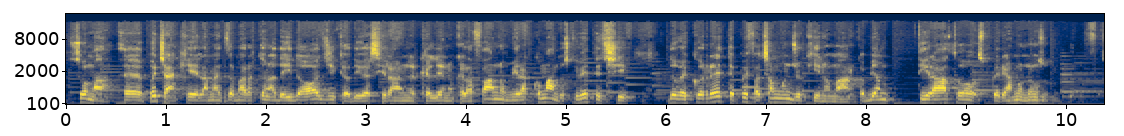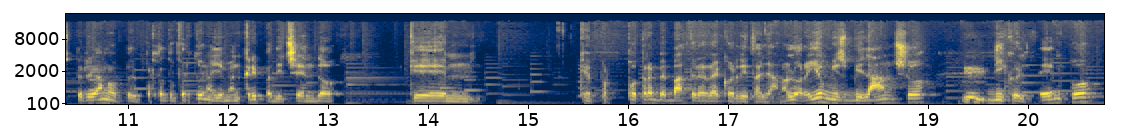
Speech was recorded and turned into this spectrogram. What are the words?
Insomma, eh, poi c'è anche la mezza maratona dei Dogi, che ho diversi runner che alleno che la fanno. Mi raccomando, scriveteci dove correte e poi facciamo un giochino, Marco. Abbiamo tirato, speriamo, non, speriamo portato fortuna, Yeman Crippa dicendo che, mm, che potrebbe battere il record italiano. Allora io mi sbilancio, mm. dico il tempo,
